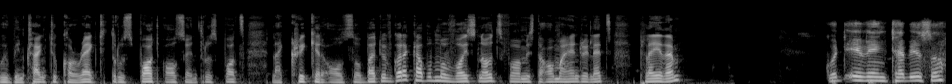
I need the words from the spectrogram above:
we've been trying to correct through sport also and through sports like cricket also. But we've got a couple more voice notes for Mr. Omar Henry. Let's play them. Good evening, Thabiso.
